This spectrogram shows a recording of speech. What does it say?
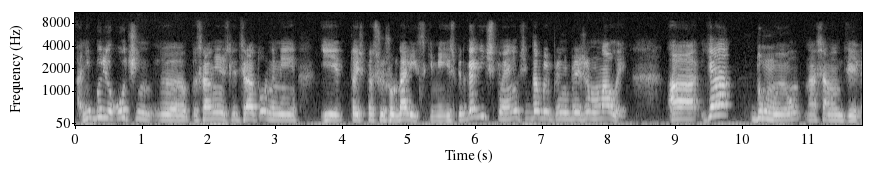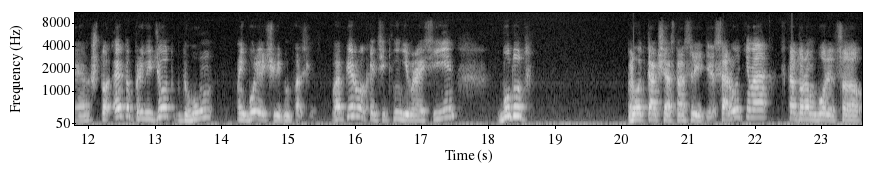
Они были очень, э, по сравнению с литературными, и, то есть, по журналистскими и с педагогическими, они всегда были пренебрежимо малы. А я думаю, на самом деле, что это приведет к двум наиболее очевидным последствиям. Во-первых, эти книги в России будут Ну вот как сейчас наследие Сорокина, с которым борется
